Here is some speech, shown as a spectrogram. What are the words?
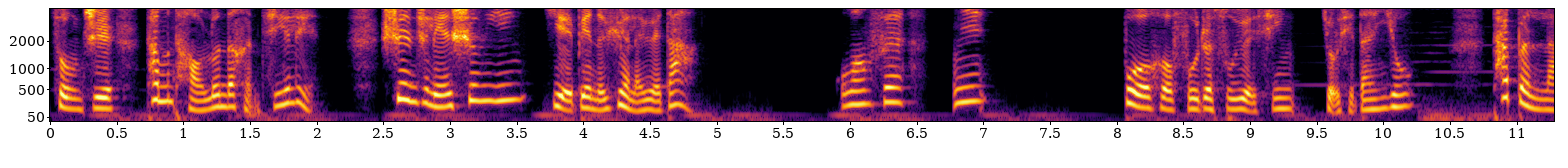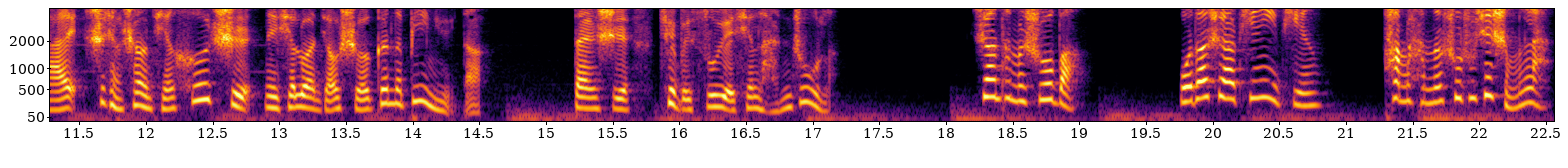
总之，他们讨论的很激烈，甚至连声音也变得越来越大。王妃，你……薄荷扶着苏月心，有些担忧。他本来是想上前呵斥那些乱嚼舌根的婢女的，但是却被苏月心拦住了。让他们说吧，我倒是要听一听，他们还能说出些什么来。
